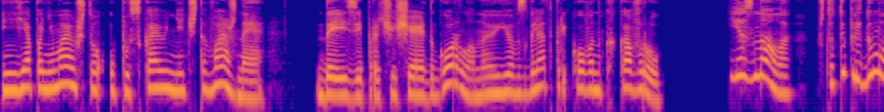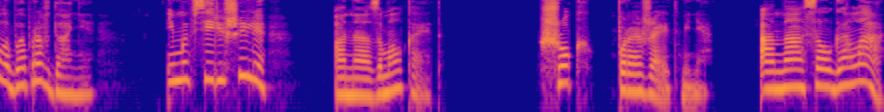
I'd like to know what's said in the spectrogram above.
и я понимаю, что упускаю нечто важное. Дейзи прочищает горло, но ее взгляд прикован к ковру. «Я знала, что ты придумала бы оправдание. И мы все решили, Она замолкает. Шок поражает меня. Она солгала.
